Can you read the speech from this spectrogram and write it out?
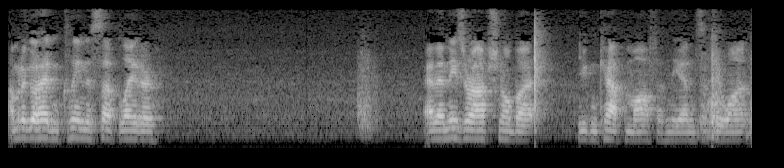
I'm going to go ahead and clean this up later. And then these are optional, but you can cap them off in the ends if you want.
